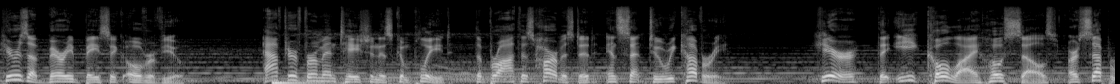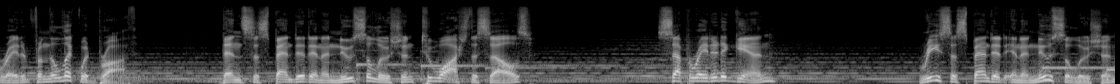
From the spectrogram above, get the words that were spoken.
Here's a very basic overview. After fermentation is complete, the broth is harvested and sent to recovery. Here, the E. coli host cells are separated from the liquid broth, then suspended in a new solution to wash the cells, separated again, resuspended in a new solution,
